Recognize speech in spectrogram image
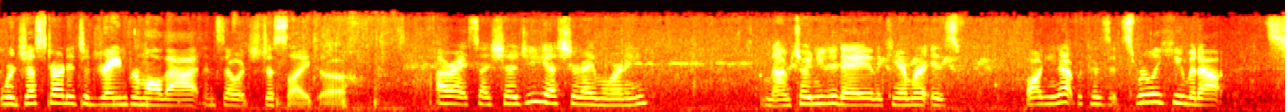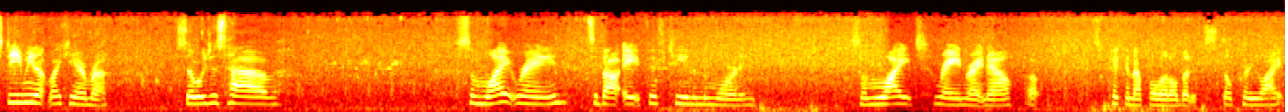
We're just started to drain from all that. And so it's just like, ugh. Alright, so I showed you yesterday morning. And I'm showing you today. And the camera is fogging up because it's really humid out. It's steaming up my camera. So we just have some light rain. It's about 8.15 in the morning some light rain right now. Oh, it's picking up a little, but it's still pretty light.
